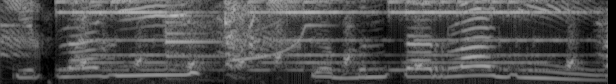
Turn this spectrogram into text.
Sedikit lagi. Sebentar lagi.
